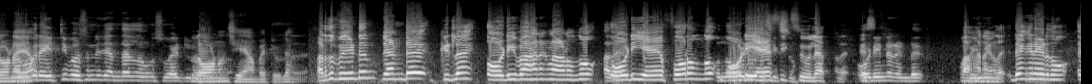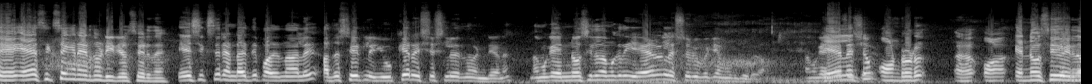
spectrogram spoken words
ലോൺ ചെയ്യാം? ഒരു എയ്റ്റി പെർസെന്റേജ് എന്തായാലും നമുക്ക് സുഖമായിട്ട് ലോൺ ലോണും ചെയ്യാൻ പറ്റൂല. അടുത്ത് വീണ്ടും രണ്ട് കിള ഓടി വാഹനങ്ങളാണ് ഒന്ന് ഓടി എ ഫോർ ഒന്ന് ഓടി എ സിക്സ് ഓടിന്റെ രണ്ട് വാഹനങ്ങൾ. ഇതെങ്ങനെയായിരുന്നു? എ സിക്സ് എങ്ങനെയായിരുന്നു ഡീറ്റെയിൽസ് വരുന്നത്? എ സിക്സ് രണ്ടായിരത്തി പതിനാല് അതർ സ്റ്റേറ്റിൽ യു കെ രജിസ്ട്രേഷനിൽ വരുന്ന വണ്ടിയാണ്. നമുക്ക് എൻ ഒ സിയിൽ നമുക്ക് ഏഴര ലക്ഷം രൂപയ്ക്ക് നമുക്ക് കൊടുക്കാം. നമുക്ക് ഏഴ് ലക്ഷം on road N O C വരുന്ന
